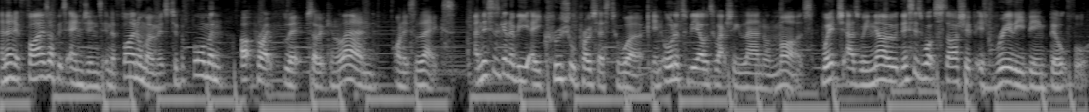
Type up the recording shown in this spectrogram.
And then it fires up its engines in the final moments to perform an upright flip so it can land on its legs. And this is going to be a crucial process to work in order to be able to actually land on Mars, which as we know, this is what Starship is really being built for.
